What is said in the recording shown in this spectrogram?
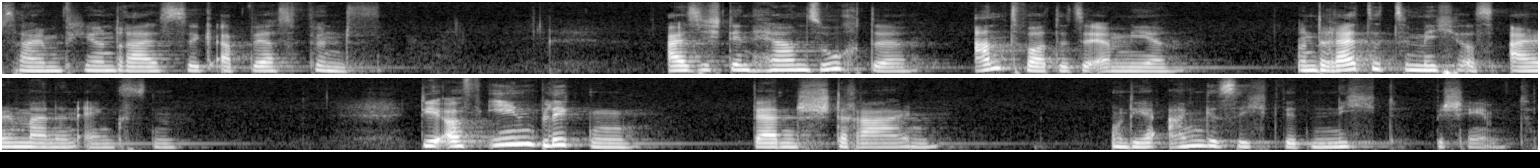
Psalm 34 ab Vers 5. Als ich den Herrn suchte, antwortete er mir und rettete mich aus all meinen Ängsten. Die auf ihn blicken, werden strahlen und ihr Angesicht wird nicht beschämt.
